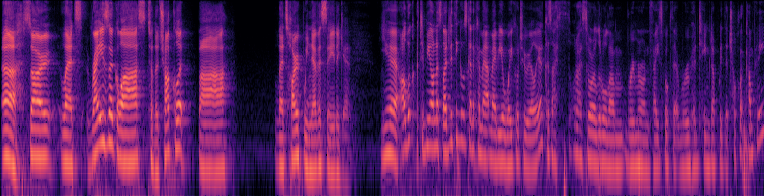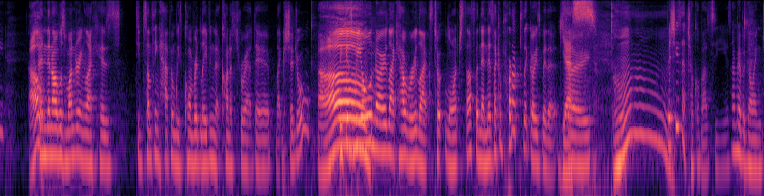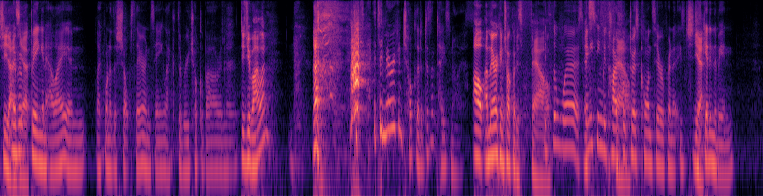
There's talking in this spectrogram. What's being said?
Uh, so let's raise a glass to the chocolate bar. Let's hope we never see it again. Yeah. Oh, look, to be honest, I did think it was going to come out maybe a week or two earlier because I thought I saw a little um rumor on Facebook that Rue had teamed up with the chocolate company. Oh, And then I was wondering, like, has did something happen with Kornbread leaving that kind of threw out their like schedule? oh, Because we all know like how Rue likes to launch stuff, and then there's like a product that goes with it. yes. So, Mm. but she's had chocolate bars for years. I remember going. She does, remember yeah. Being in LA and like one of the shops there and seeing like the Rue chocolate bar and the. Did you buy one? It's American chocolate. It doesn't taste nice. Oh, American chocolate is foul. It's the worst. It's Anything with high foul. fructose corn syrup in it is just Yeah. get in the bin.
